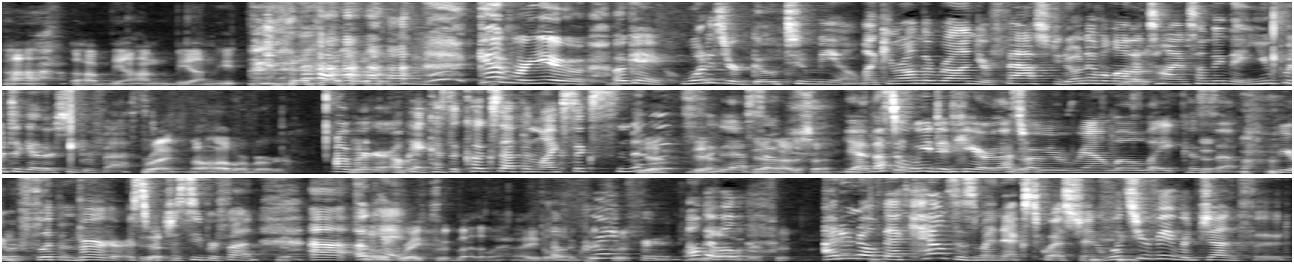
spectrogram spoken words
Ah, uh, beyond beyond meat. Good for you. Okay, what is your go-to meal? Like you're on the run, you're fast, you don't have a lot of time, something that you put together super fast. right, I'll have our burger. Oh, burger. Okay, because it cooks up in like six minutes. yeah, yeah, so either side, yeah, yeah. that's what we did here. That's why we ran a little late because uh, we were flipping burgers, which Yeah. was super fun. Uh, I okay. like grapefruit, by the way. I eat a lot Oh, of grapefruit. grapefruit. Okay, well, grapefruit. I don't know if that counts as my next question. What's your favorite junk food?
